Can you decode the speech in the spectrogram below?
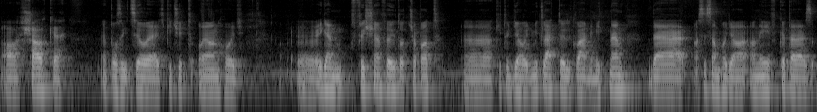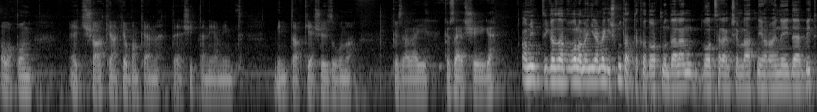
a Schalke pozíciója egy kicsit olyan, hogy ö, igen, frissen feljutott csapat, ö, ki tudja, hogy mit lehet tőlük várni, mit nem, de azt hiszem, hogy a, a név kötelez alapon egy Schalke-nek jobban kellene teljesítenie, mint, mint a kieső zóna közelei, közelsége. Amit igazából valamennyire meg is mutattak a Dortmund ellen, volt szerencsém látni a Rajnai derbit.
